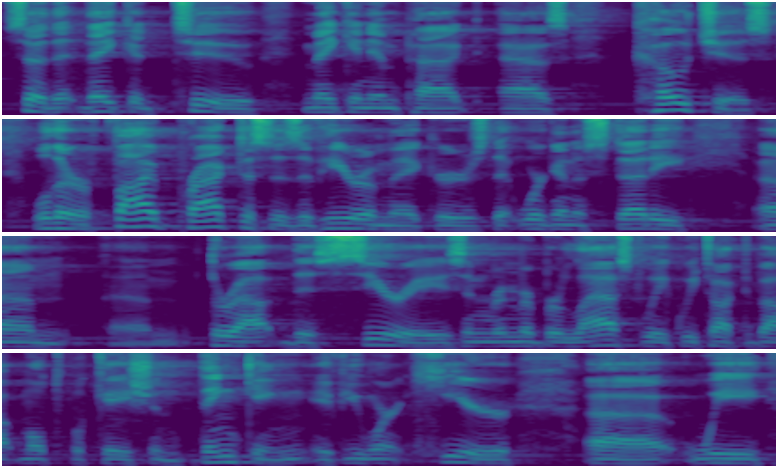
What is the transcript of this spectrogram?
so that they could too make an impact as coaches. Well, there are five practices of hero makers that we're going to study um, um, throughout this series. And remember, last week we talked about multiplication thinking. If you weren't here, uh, we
